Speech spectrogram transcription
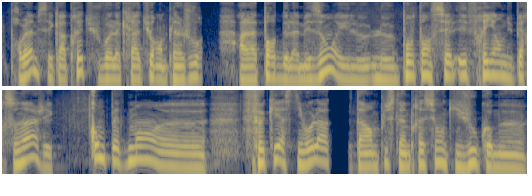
Le problème, c'est qu'après, tu vois la créature en plein jour à la porte de la maison et le, potentiel effrayant du personnage est complètement euh, fucké à ce niveau-là. Tu as en plus l'impression qu'il joue comme,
